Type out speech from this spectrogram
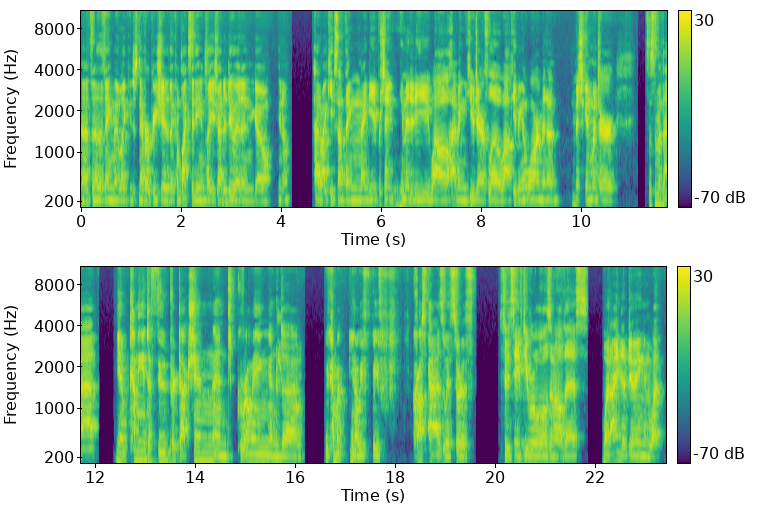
uh, it's another thing that like you just never appreciated the complexity until you try to do it and you go, you know, how do I keep something 98% humidity while having huge airflow while keeping it warm in a Michigan winter? So some of that, you know, coming into food production and growing and um, we come, you know, we've, we've crossed paths with sort of food safety rules and all this. What I ended up doing and what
